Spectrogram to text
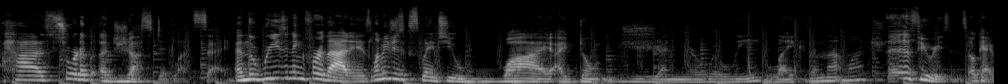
has sort of adjusted, let's say. And the reasoning for that is, let me just explain to you why I don't generally like them that much. A few reasons. Okay,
